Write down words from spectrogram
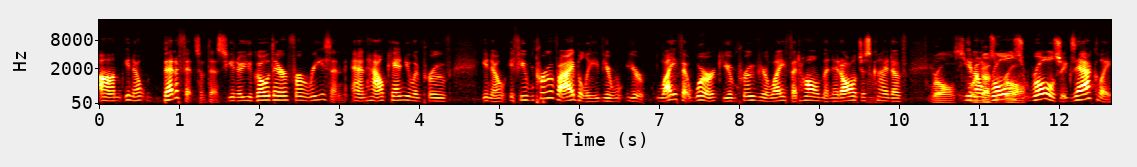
um, you know, benefits of this. You know, you go there for a reason. And how can you improve? You know, if you improve, I believe, your, your life at work, you improve your life at home, and it all just kind of Rolls you know, rolls, roll. rolls, exactly.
